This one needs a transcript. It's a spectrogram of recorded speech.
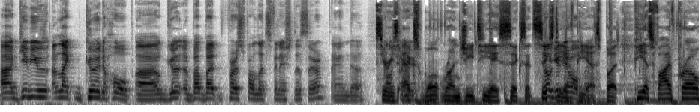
uh, give you like good hope. Uh, good, but but first of all, let's finish this here and. Uh, Series X you. won't run GTA 6 at 60 FPS, hope, but PS5 Pro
